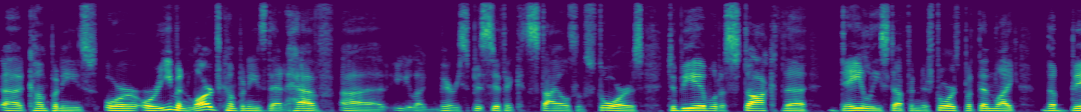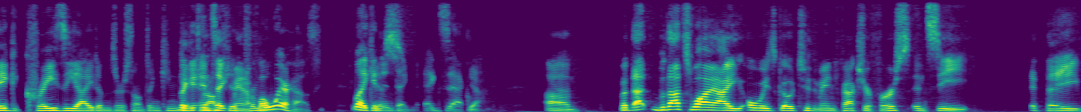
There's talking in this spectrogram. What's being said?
uh, companies or or even large companies that have uh, like very specific styles of stores to be able to stock the daily stuff in their stores, but then like the big crazy items or something can Like get an intake from a warehouse, like an Yes. intake. Exactly. Yeah. Um, but that but that's why I always go to the manufacturer first and see if they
